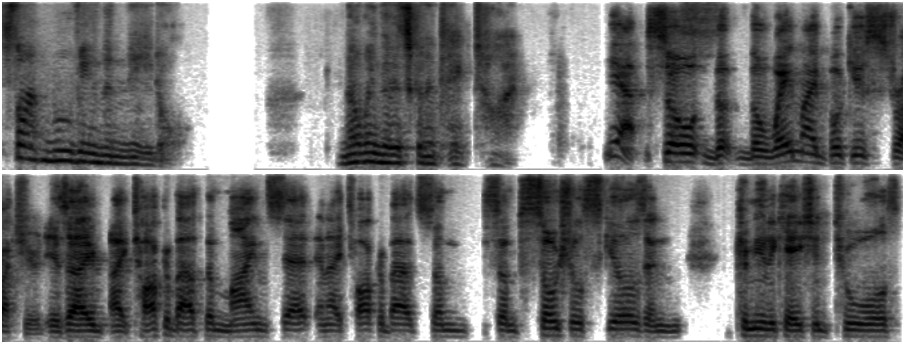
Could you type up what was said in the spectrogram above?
start moving the needle, knowing that it's going to take time? Yeah. So the the way my book is structured is I I talk about the mindset and I talk about some some social skills and communication tools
